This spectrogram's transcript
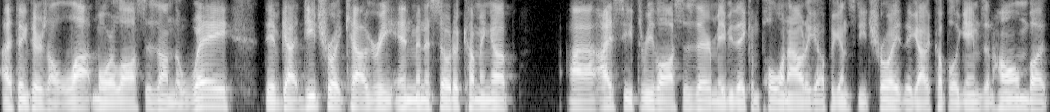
I think there's a lot more losses on the way. They've got Detroit, Calgary, and Minnesota coming up. Uh, I see three losses there. Maybe they can pull one out up against Detroit. They got a couple of games at home, but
